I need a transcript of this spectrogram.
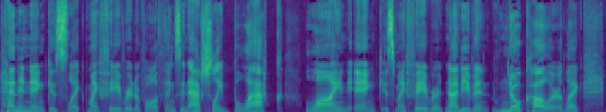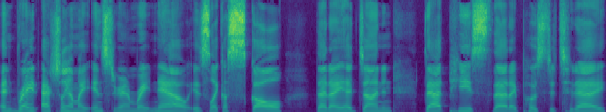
pen and ink is like my favorite of all things, and actually black line ink is my favorite. Not mm. even no color. Like and right actually on my Instagram right now is like a skull that I had done, and that piece that I posted today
